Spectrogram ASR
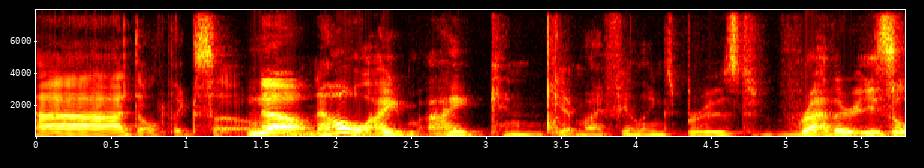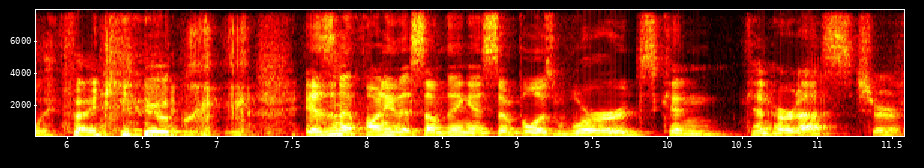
I don't think so. No. No, I I can get my feelings bruised rather easily. Thank you. Isn't it funny that something as simple as words can can hurt us? sure.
